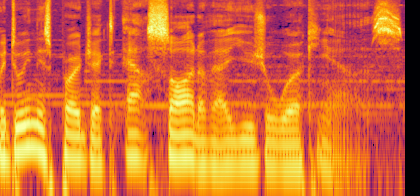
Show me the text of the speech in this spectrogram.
we're doing this project outside of our usual working hours.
